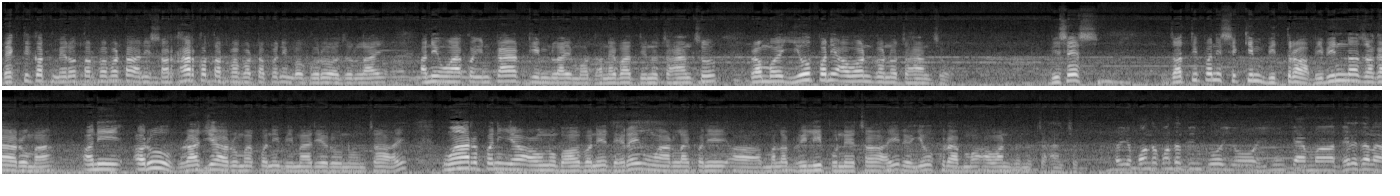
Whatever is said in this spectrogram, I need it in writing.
व्यक्तिगत मेरो तर्फबाट अनि सरकारको तर्फबाट पनि म गुरु हजुरलाई अनि उहाँको इन्टायर टिमलाई म धन्यवाद दिन चाहन्छु र म यो पनि आह्वान गर्न चाहन्छु। विशेष जति पनि सिक्किमभित्र विभिन्न जग्गाहरूमा अनि अरू राज्यहरूमा पनि बिमारीहरू हुनुहुन्छ है उहाँहरू पनि यहाँ आउनुभयो भने धेरै उहाँहरूलाई पनि मतलब रिलिफ हुनेछ है र यो कुरा म आह्वान गर्न चाहन्छु। र यो पन्ध्र पन्ध्र दिनको यो हिलिङ क्याम्पमा धेरैजना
